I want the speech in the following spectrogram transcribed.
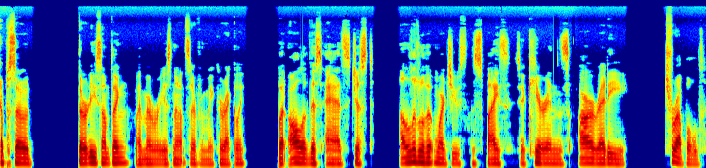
episode 30 something. My memory is not serving me correctly. But all of this adds just a little bit more juice and spice to Kieran's already troubled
